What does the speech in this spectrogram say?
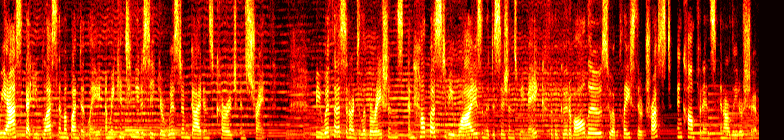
We ask that you bless them abundantly, and we continue to seek your wisdom, guidance, courage, and strength. Be with us in our deliberations and help us to be wise in the decisions we make for the good of all those who have placed their trust and confidence in our leadership.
